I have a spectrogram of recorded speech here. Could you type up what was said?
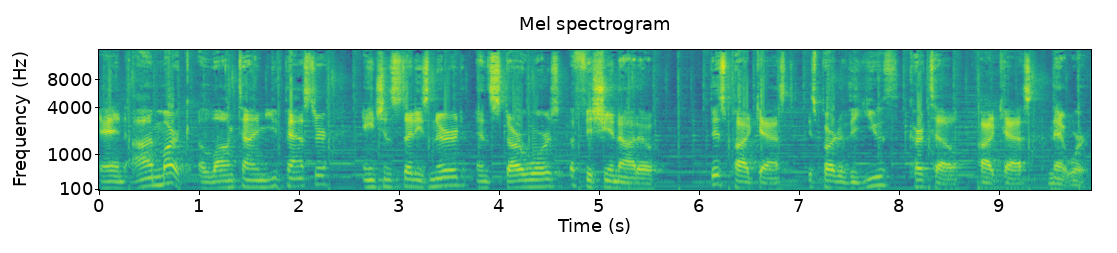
And I'm Mark, a longtime youth pastor, ancient studies nerd, and Star Wars aficionado. This podcast is part of the Youth Cartel Podcast Network.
